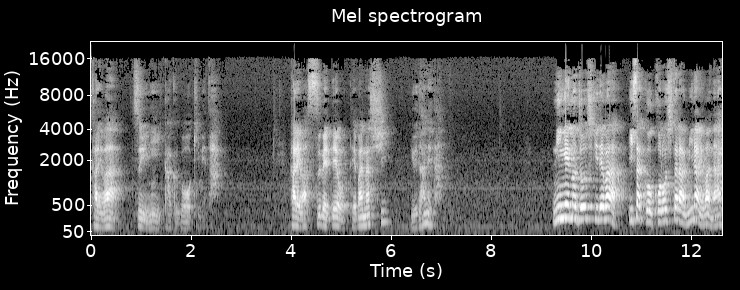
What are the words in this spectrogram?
彼はついに覚悟を決めた。彼は全てを手放し委ねた。人間の常識ではイサクを殺したら未来はない。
